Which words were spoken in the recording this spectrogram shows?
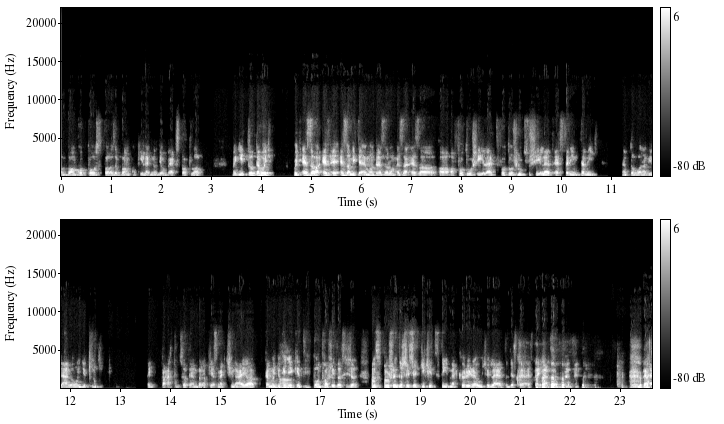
a Bangkok Postba, az a Bangkoki legnagyobb expat lap, meg itt ott, de hogy, hogy ez, a, ez, ez, amit elmond, ez, a, ez, a, ez a, a, a fotós élet, fotós luxus élet, ez szerintem így, nem tudom, van a világon mondjuk így egy pár tucat ember, aki ezt megcsinálja. Te mondjuk Aha. egyébként így pont hasonlítasz is, hasonlítasz is egy kicsit Steve McCurry-re, úgyhogy lehet, hogy ezt, ezt eljátszott. Tehát,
